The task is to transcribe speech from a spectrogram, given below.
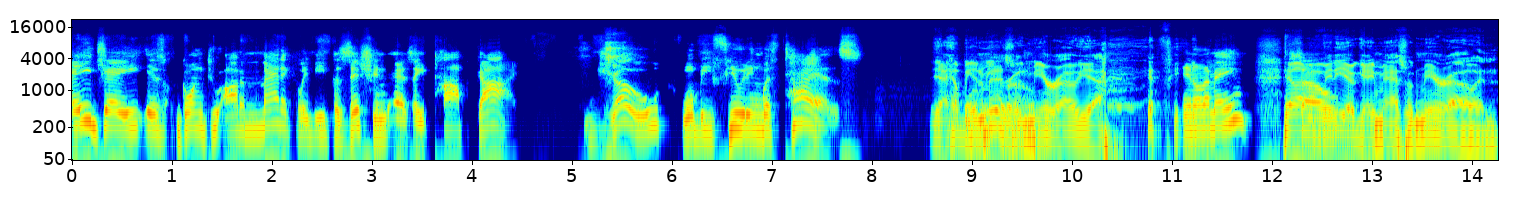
AJ is going to automatically be positioned as a top guy. Joe will be feuding with Taz. Yeah, he'll be in a match with Miro. Yeah, You know what I mean? he'll have a video game match with Miro and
